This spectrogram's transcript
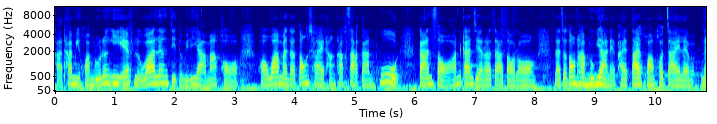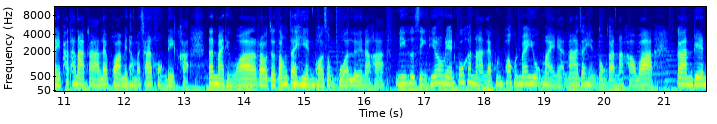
ค่ะ ถ้ามีความรู้เรื่อง EF หรือว่าเรื่องจิตวิทยามากพอ เพราะว่ามันจะต้องใช้ทั้งทักษะการพูด การสอน การเจรจาต่อรอง และจะต้องทำทุกอย่างเนี่ยภายใต้ความเข้าใจและในพัฒนาการและความเป็นธรรมชาติของเด็กค่ะ นั่นหมายถึงว่าเราจะต้องใจเย็นพอสมควรเลยนะคะ นี่คือสิ่งที่โรงเรียนคู่ขนานและคุณพ่อคุณแม่ยุคใหม่เนี่ยน่าจะเห็นตรงกันนะคะว่า การเรียน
